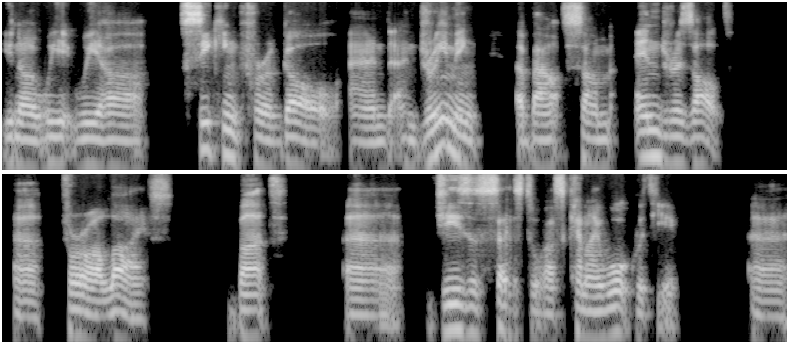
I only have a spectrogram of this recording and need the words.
you know, we, we are seeking for a goal and, and dreaming about some end result uh, for our lives. But uh, Jesus says to us, Can I walk with you? Uh,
